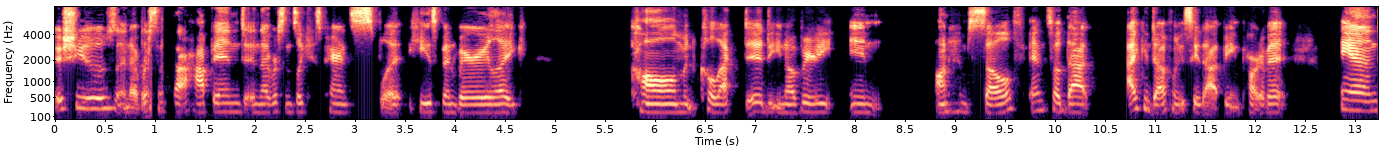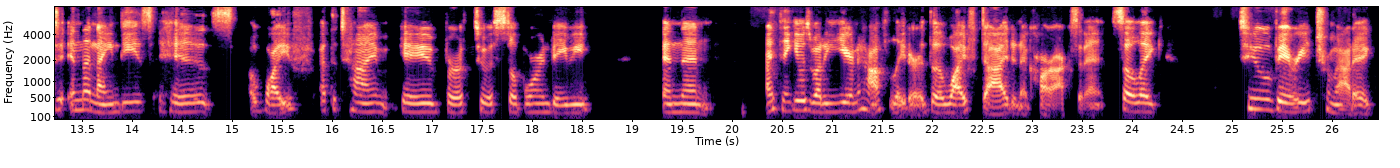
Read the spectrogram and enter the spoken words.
issues and ever since that happened and ever since like his parents split he's been very like calm and collected you know very in on himself and so that I can definitely see that being part of it. And in the 90s, his wife at the time gave birth to a stillborn baby. And then I think it was about a year and a half later, the wife died in a car accident. So, like, two very traumatic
